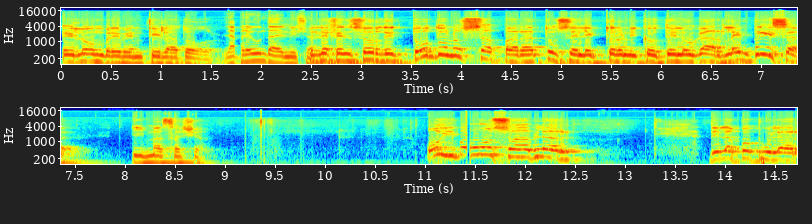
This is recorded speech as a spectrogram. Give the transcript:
el hombre ventilador. la pregunta del El millón. defensor de todos los aparatos electrónicos del hogar, la empresa y más allá. Hoy vamos a hablar de la popular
